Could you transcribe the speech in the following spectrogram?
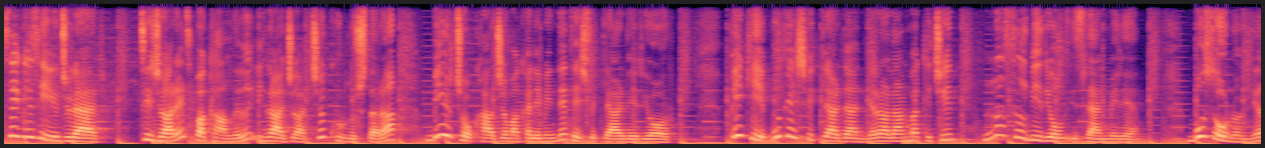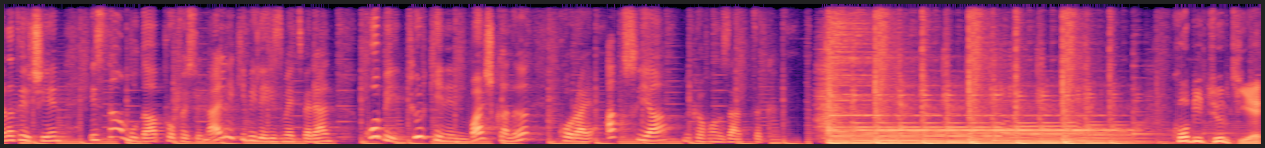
Sevgili seyirciler, Ticaret Bakanlığı ihracatçı kuruluşlara birçok harcama kaleminde teşvikler veriyor. Peki bu teşviklerden yararlanmak için nasıl bir yol izlenmeli? Bu sorunun yanıtı için İstanbul'da profesyonel ekibiyle hizmet veren KOBİ Türkiye'nin başkanı Koray Aksu'ya mikrofon uzattık. KOBİ Türkiye,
